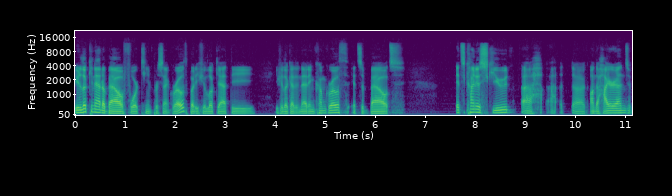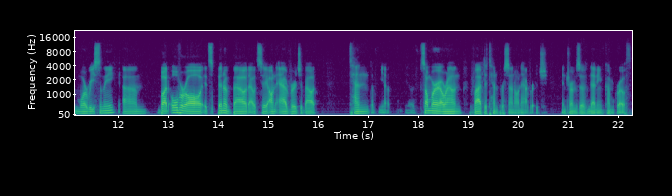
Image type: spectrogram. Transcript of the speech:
you're looking at about 14% growth. But if you look at the if you look at the net income growth, it's about it's kind of skewed uh, uh, on the higher end more recently. Um, but overall, it's been about I would say on average about 10, you know, somewhere around five to 10 percent on average in terms of net income growth.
